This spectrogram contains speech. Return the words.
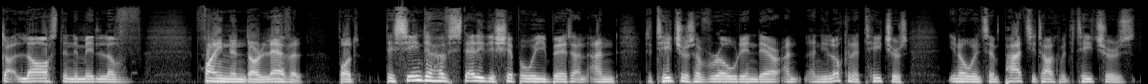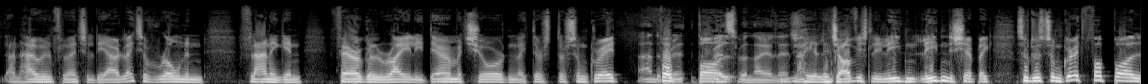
got lost in the middle of finding their level. But they seem to have steadied the ship a wee bit and, and the teachers have rode in there and, and you're looking at teachers, you know, in St. Pat's you talk about the teachers and how influential they are. The likes of Ronan Flanagan, Fergal Riley, Dermot Shorten, like there's there's some great And the, prin- the football principal Niall Lynch. Niall Lynch obviously leading leading the ship. Like so, there's some great football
